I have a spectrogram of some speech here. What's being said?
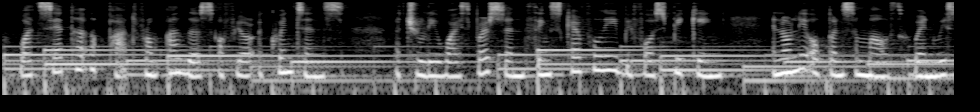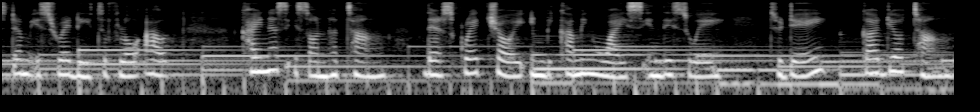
What set her apart from others of your acquaintance? A truly wise person thinks carefully before speaking and only opens her mouth when wisdom is ready to flow out. Kindness is on her tongue. There's great joy in becoming wise in this way. Today, guard your tongue.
